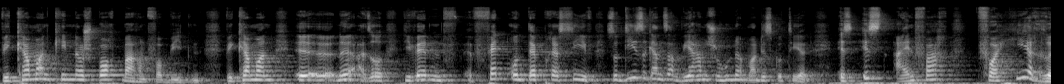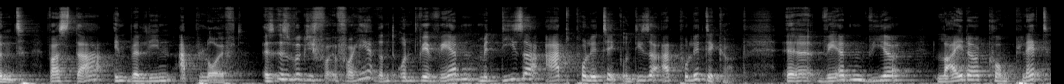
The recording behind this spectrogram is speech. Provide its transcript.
Wie kann man Kinder Sport machen verbieten? Wie kann man, äh, ne, also die werden fett und depressiv. So diese ganzen, wir haben schon hundertmal diskutiert. Es ist einfach verheerend, was da in Berlin abläuft. Es ist wirklich verheerend und wir werden mit dieser Art Politik und dieser Art Politiker äh, werden wir leider komplett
